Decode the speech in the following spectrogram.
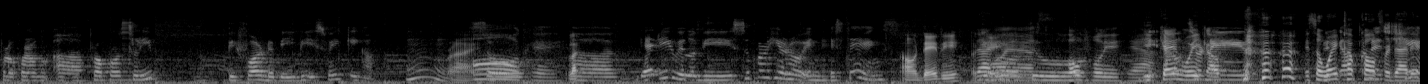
proper uh, proper sleep before the baby is waking up. Mm. Right. So, oh, okay. Uh, daddy will be superhero in these things. Oh, daddy. Okay. Yes. Hopefully, yeah. You can wake up. it's a wake up call for daddy.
